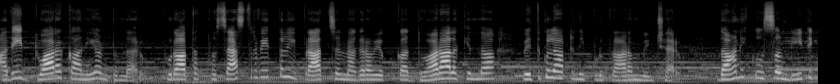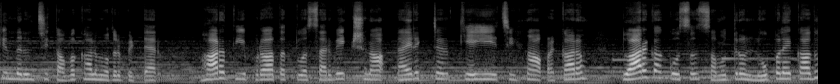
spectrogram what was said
అదే ద్వారకాని అంటున్నారు. పురాతత్వ శాస్త్రవేత్తలు ఈ ప్రాచీన నగరం యొక్క ద్వారాల కింద వెతుకులాటను ఇప్పుడు ప్రారంభించారు. దానికోసం నీటి కింద నుంచి తవ్వకాలు మొదలుపెట్టారు. భారతీయ పురాతత్వ సర్వేక్షణ డైరెక్టర్ కేఏ చిహ్నా ప్రకారం ద్వారకా కోసం సముద్రం లోపలే కాదు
